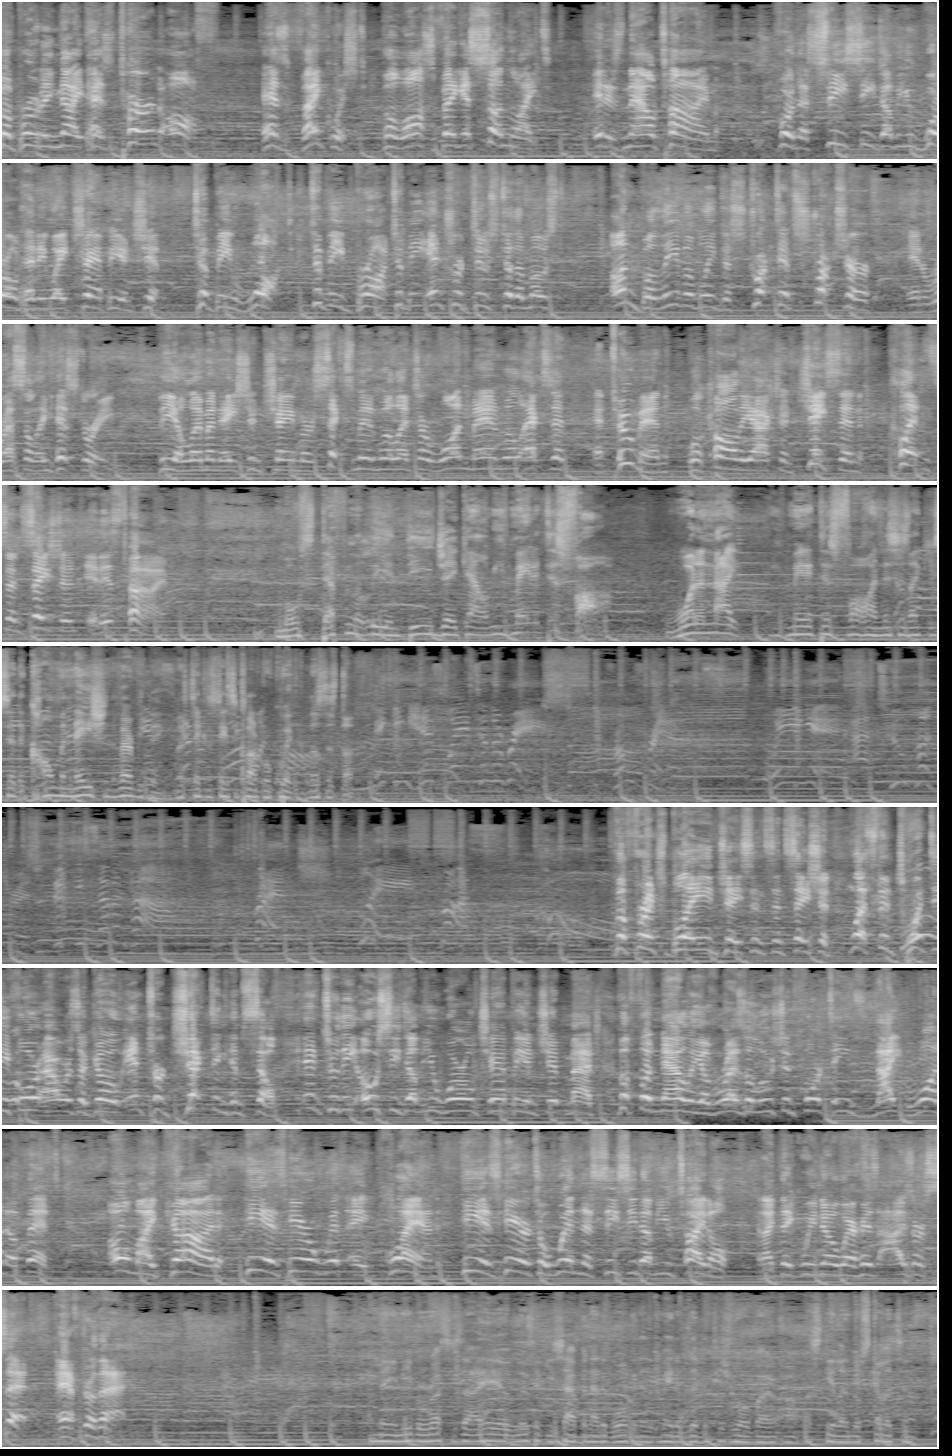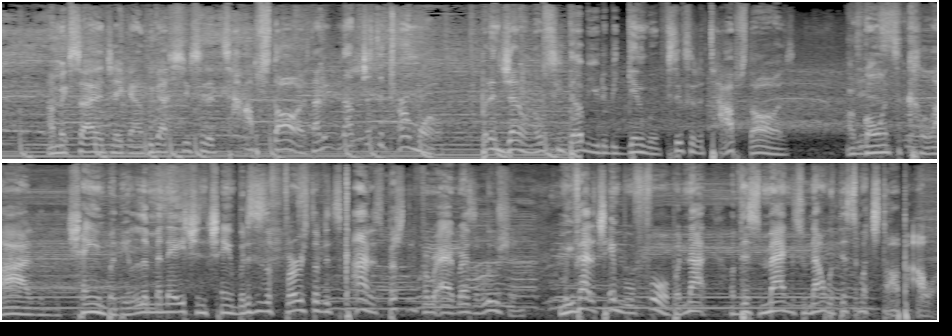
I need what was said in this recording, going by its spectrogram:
The brooding night has turned off, has vanquished the Las Vegas sunlight. It is now time for the CCW World Heavyweight Championship to be walked, to be brought, to be introduced to the most unbelievably destructive structure in wrestling history. The Elimination Chamber. Six men will enter, one man will exit, and two men will call the action. Jason Clinton Sensation, it is time. Most definitely indeed, Jake Allen. We've made it this far. What a night. We've made it this far, and this is, like you said, the culmination of everything. Let's take it to Stacey Clark real quick. Let's just start. The French Blade, Jason Sensation, less than 24 hours ago, interjecting himself into the OCW World Championship match, the finale of Wrestlution 14's Night 1 event. Oh my god, he is here with a plan. He is here to win the CCW title, and I think we know where his eyes are set after that. I mean, even Russ is out here. Looks like he's cybernetic organism made of living tissue over uh, a steel endoskeleton. I'm excited, Jake. Allen. We got six of the top stars, not even, not just the turmoil, but in general, no CW to begin with. Six of the top stars are going to collide in the chamber, the elimination chamber. This is the first of its kind, especially for at Wrestlution. We've had a chamber before, but not of this magnitude. Not with this much star power.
